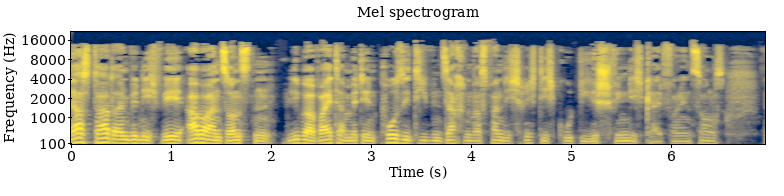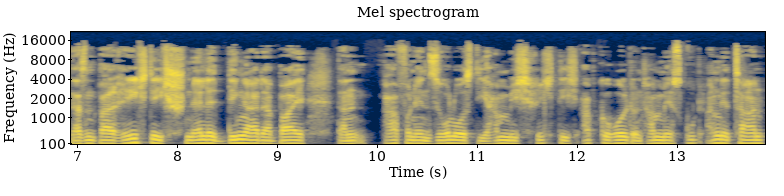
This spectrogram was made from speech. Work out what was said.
das tat ein wenig weh, aber ansonsten lieber weiter mit den positiven Sachen. Was fand ich richtig gut? Die Geschwindigkeit von den Songs. Da sind ein paar richtig schnelle Dinger dabei. Dann ein paar von den Solos, die haben mich richtig abgeholt und haben mir es gut angetan.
